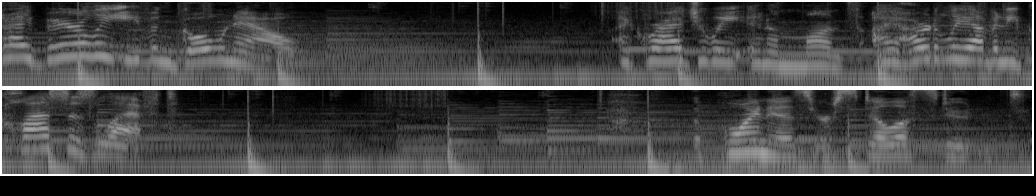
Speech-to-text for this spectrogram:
But I barely even go now. I graduate in a month. I hardly have any classes left. The point is, you're still a student.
